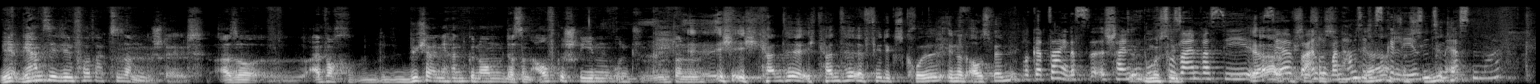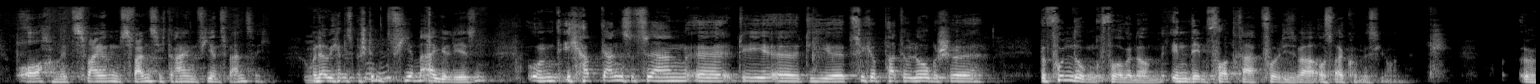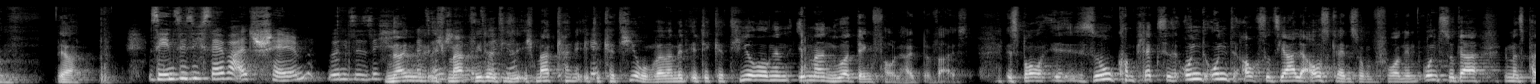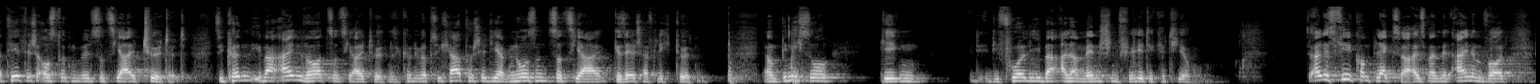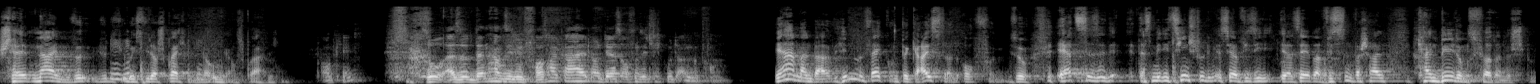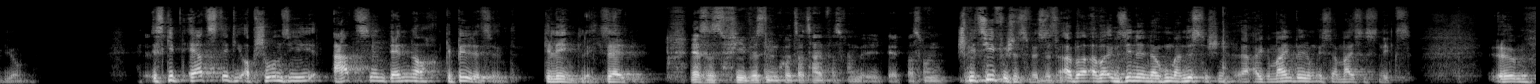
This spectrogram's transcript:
Wie, wie haben Sie den Vortrag zusammengestellt? Also äh, einfach Bücher in die Hand genommen, das dann aufgeschrieben und, und dann... Ich, ich, kannte, ich kannte Felix Krull in- und auswendig. Ich wollte gerade sagen, das äh, scheint ein Buch zu ich- sein, was Sie Ja, sehr beeindruckt. Wann haben Sie das fasziniert. gelesen Ja, zum ersten Mal? Och, mit 22, 23, 24. Und ich habe es bestimmt viermal gelesen. Und ich habe dann sozusagen äh, die, äh, die äh, psychopathologische Befundung vorgenommen in dem Vortrag vor dieser Auswahlkommission. Ähm, ja, Sehen Sie sich selber als Schelm? Würden Sie sich Nein, ich mag Schelm bezeichnen? diese, ich mag keine Etikettierung, weil man mit Etikettierungen immer nur Denkfaulheit beweist. Es braucht äh, so komplexe und, und auch soziale Ausgrenzungen vornimmt und sogar, wenn man es pathetisch ausdrücken will, sozial tötet. Sie können über ein Wort sozial töten. Sie können über psychiatrische Diagnosen sozial, gesellschaftlich töten. Darum bin ich so gegen die Vorliebe aller Menschen für Etikettierung. Ist alles viel komplexer, als man mit einem Wort Schelm, nein, wür- würde ich übrigens widersprechen in der umgangssprachlichen. Okay. So, also dann haben Sie den Vortrag gehalten und der ist offensichtlich gut angekommen. Ja, man war hin und weg und begeistert auch von so Ärzte. sind- Das Medizinstudium ist ja, wie Sie ja selber wissen, wahrscheinlich kein bildungsförderndes Studium. Es gibt Ärzte, die, obschon sie Arzt sind, dennoch gebildet sind. Gelegentlich, selten. Es ist viel Wissen in kurzer Zeit, was vermittelt wird, was man... Spezifisches Wissen, aber, aber im Sinne einer humanistischen äh, Allgemeinbildung ist da meistens nichts. Ähm,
